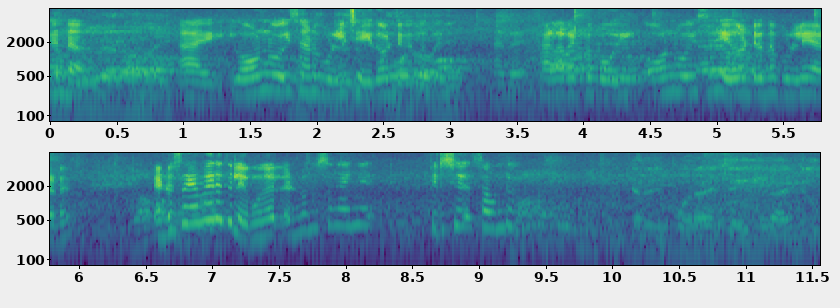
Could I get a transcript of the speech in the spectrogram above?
കണ്ടോ? ആ ഓൺ വോയിസ് ആണ് പുള്ളി ചെയ്തുകൊണ്ടിരുന്നത് അതെ കളറൊക്കെ പോയി. ഓൺ വോയിസ് ചെയ്തുകൊണ്ടിരുന്ന പുള്ളിയാണ്. രണ്ടു ദിവസം വരത്തില്ലേ മൂന്ന് രണ്ടു ദിവസം കഴിഞ്ഞ് തിരിച്ച് സൗണ്ട് എനിക്കറിയില്ല ഇപ്പോൾ ഒരാഴ്ച ഇതുവരായിട്ടില്ല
